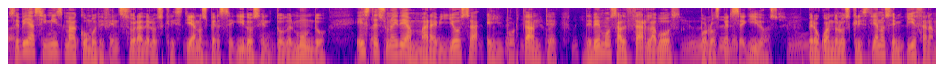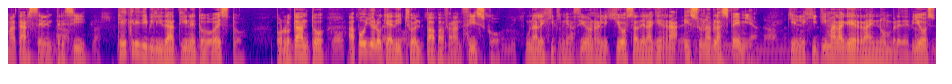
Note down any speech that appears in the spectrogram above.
se ve a sí misma como defensora de los cristianos perseguidos en todo el mundo. Esta es una idea maravillosa e importante. Debemos alzar la voz por los perseguidos. Pero cuando los cristianos empiezan a matarse entre sí, ¿qué credibilidad tiene todo esto? Por lo tanto, apoyo lo que ha dicho el Papa Francisco. Una legitimación religiosa de la guerra es una blasfemia. Quien legitima la guerra en nombre de Dios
